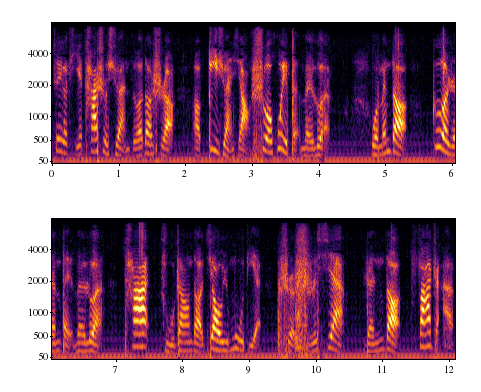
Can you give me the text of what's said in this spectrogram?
这个题它是选择的是啊 B 选项社会本位论。我们的个人本位论，它主张的教育目的是实现人的发展，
